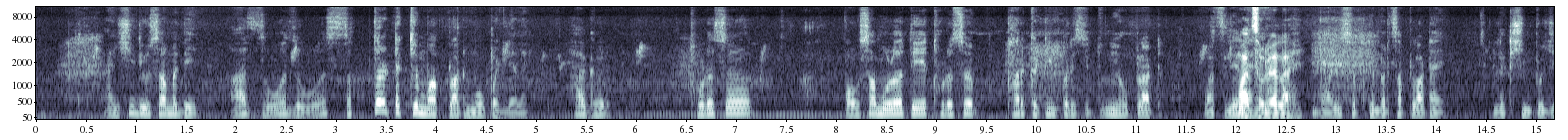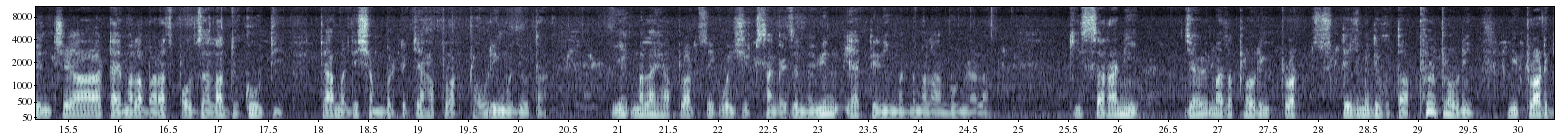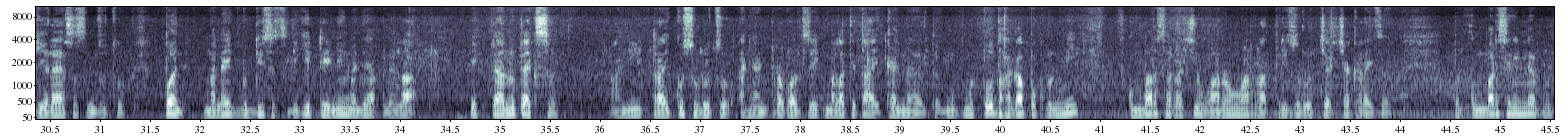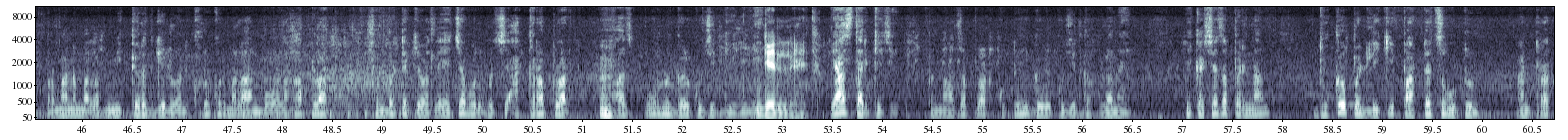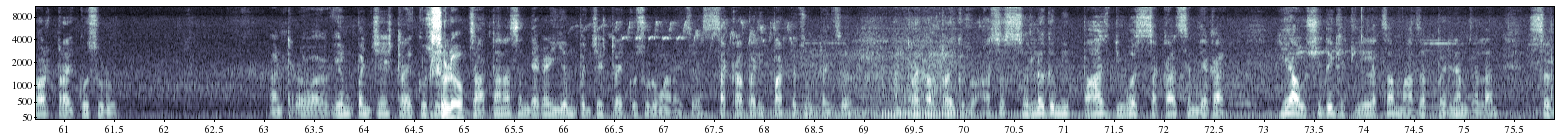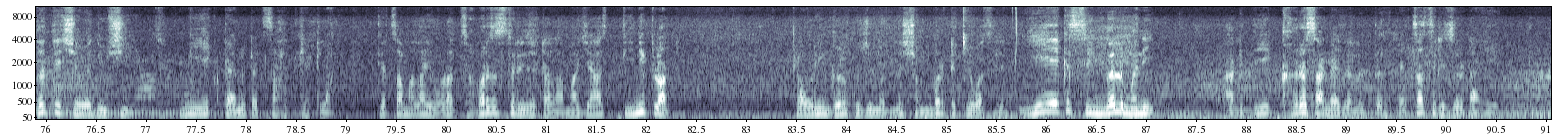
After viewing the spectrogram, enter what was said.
ऐंशी दिवसामध्ये आज जवळजवळ सत्तर टक्के मग प्लॉट मऊ पडलेला आहे. हा घड. थोडंसं पावसामुळं ते थोडंसं फार कठीण परिस्थितीतून हो प्लॉट वाचलेला आहे. बावीस सप्टेंबरचा प्लॉट आहे. लक्ष्मीपूजनच्या टायमाला बराच पाऊस झाला धुकं होती. त्यामध्ये शंभर टक्के हा प्लॉट फ्लॉवरिंगमध्ये होता. एक मला ह्या प्लॉटचं एक वैशिष्ट्य सांगायचं. नवीन या ट्रेनिंगमधनं मला अनुभव मिळाला की सरांनी ज्यावेळी माझा फ्लॉवरिंग प्लॉट स्टेजमध्ये होता फुल फ्लॉवरिंग मी प्लॉट गेला आहे असं समजतो. पण मला एक बुद्धी सुचली की ट्रेनिंगमध्ये आपल्याला एक पॅनोपॅक्स आणि ट्रायको सुडूचो आणि अँट्राकॉलचं एक मला तिथं ऐकायला मिळालं होतं. मग मग तो धागा पकडून मी कुंभार सराची वारंवार रात्रीचं रोज चर्चा करायचं. पण कुंभार सांगितल्याप्रमाणे मला मी करत गेलो आणि खरोखर मला अनुभव आला. हा प्लॉट शंभर टक्के वाचला. याच्याबरोबरचे अकरा प्लॉट. आज पूर्ण गळकुजीत गेलेले. गेलेले आहेत. याच तारखेची. पण माझा प्लॉट कुठेही गळकुजीत घावला नाही. हे कशाचा परिणाम? धुकं पडली की पाटाचं उठून अंट्राकॉल ट्रायको सोडू अंट्रा एम पंचेचाळीस ट्रायको सुडो. जाताना संध्याकाळी एम पंचेचाळीस ट्रायको सोडू मारायचं. सकाळपारी पाटाचं उठायचं. अंट्राकॉल ट्रायको सोडू असं सलग मी पाच दिवस सकाळ संध्याकाळ हे औषधं घेतलेल्याचा माझा परिणाम झाला. सदतीसव्या दिवशी मी एक पॅनोपॅकचा हात घेतला. त्याचा मला एवढा जबरदस्त रिझल्ट आला. माझे आज तिन्ही प्लॉट फ्लॉवरिंग गळकुजीमधनं शंभर टक्के वाचले. एक सिंगल मनी अगदी खरं सांगायचं झालं तर ह्याचाच रिझल्ट आहे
